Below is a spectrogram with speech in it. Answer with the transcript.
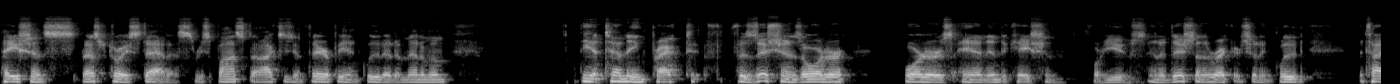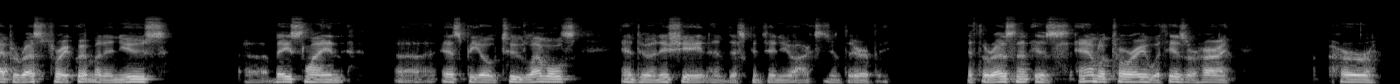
patient's respiratory status. Response to oxygen therapy include at a minimum the attending physician's order, orders, and indication for use. In addition, the record should include the type of respiratory equipment in use, uh, baseline uh, SpO2 levels, and to initiate and discontinue oxygen therapy. If the resident is ambulatory with his or her, her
